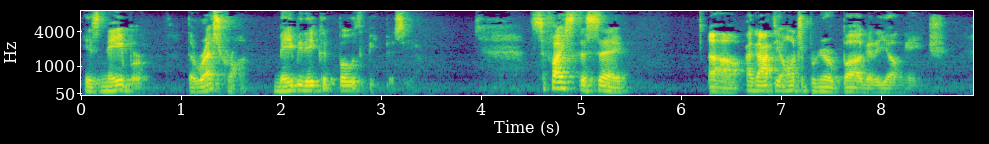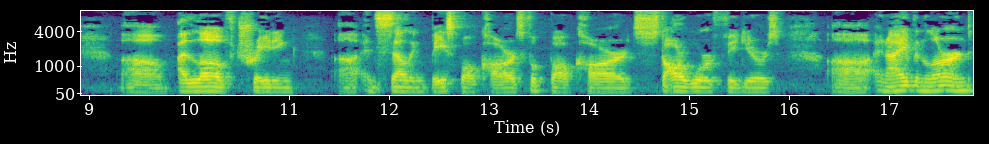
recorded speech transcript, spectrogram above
his neighbor, the restaurant, maybe they could both be busier. Suffice to say, uh, I got the entrepreneur bug at a young age. Um, I love trading uh, and selling baseball cards, football cards, Star Wars figures. Uh, and I even learned,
